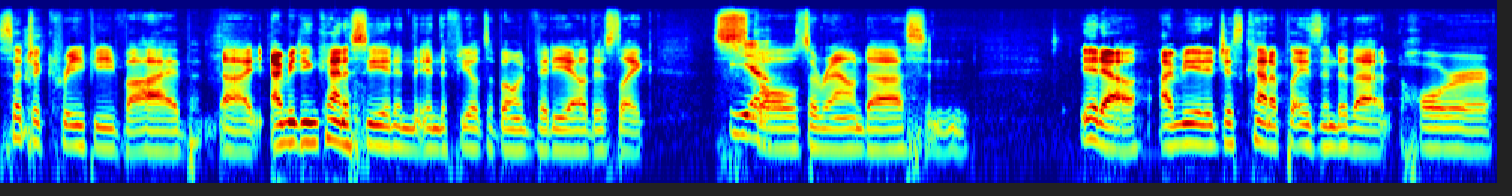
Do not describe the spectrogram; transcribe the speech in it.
such a creepy vibe. Uh, I mean, you can kind of see it in the in the Fields of Bone video. There's like skulls yeah. around us, and you know, I mean, it just kind of plays into that horror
